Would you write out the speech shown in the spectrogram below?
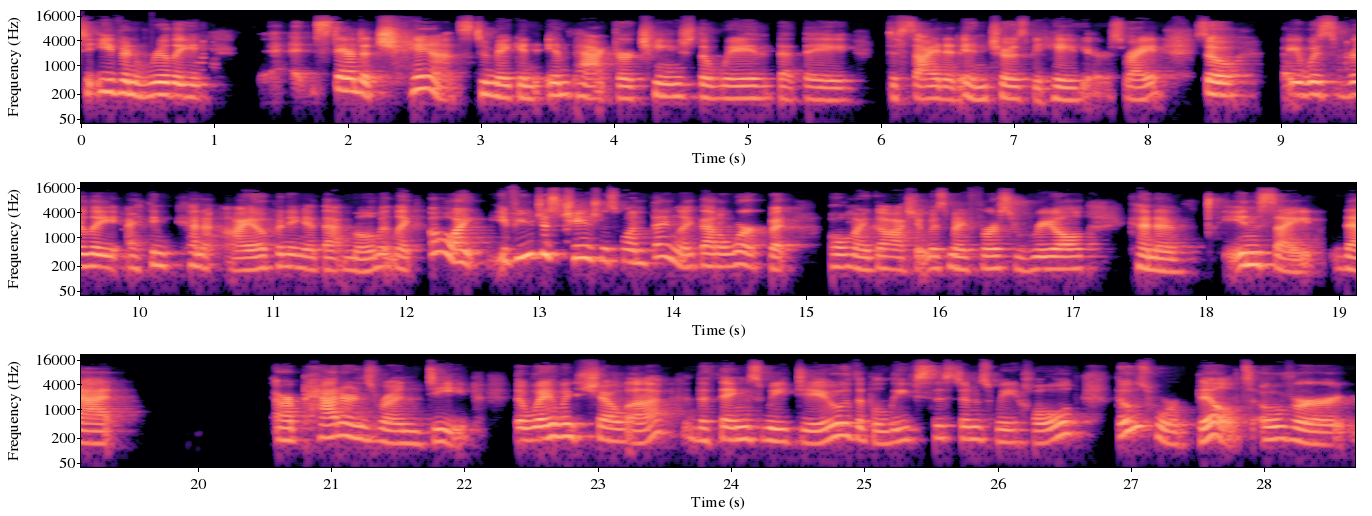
to even really eh, stand a chance to make an impact or change the way that they decided and chose behaviors right so it was really i think kind of eye opening at that moment like oh i if you just change this one thing like that'll work but oh my gosh it was my first real kind of insight that our patterns run deep. The way we show up, the things we do, the belief systems we hold, those were built over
